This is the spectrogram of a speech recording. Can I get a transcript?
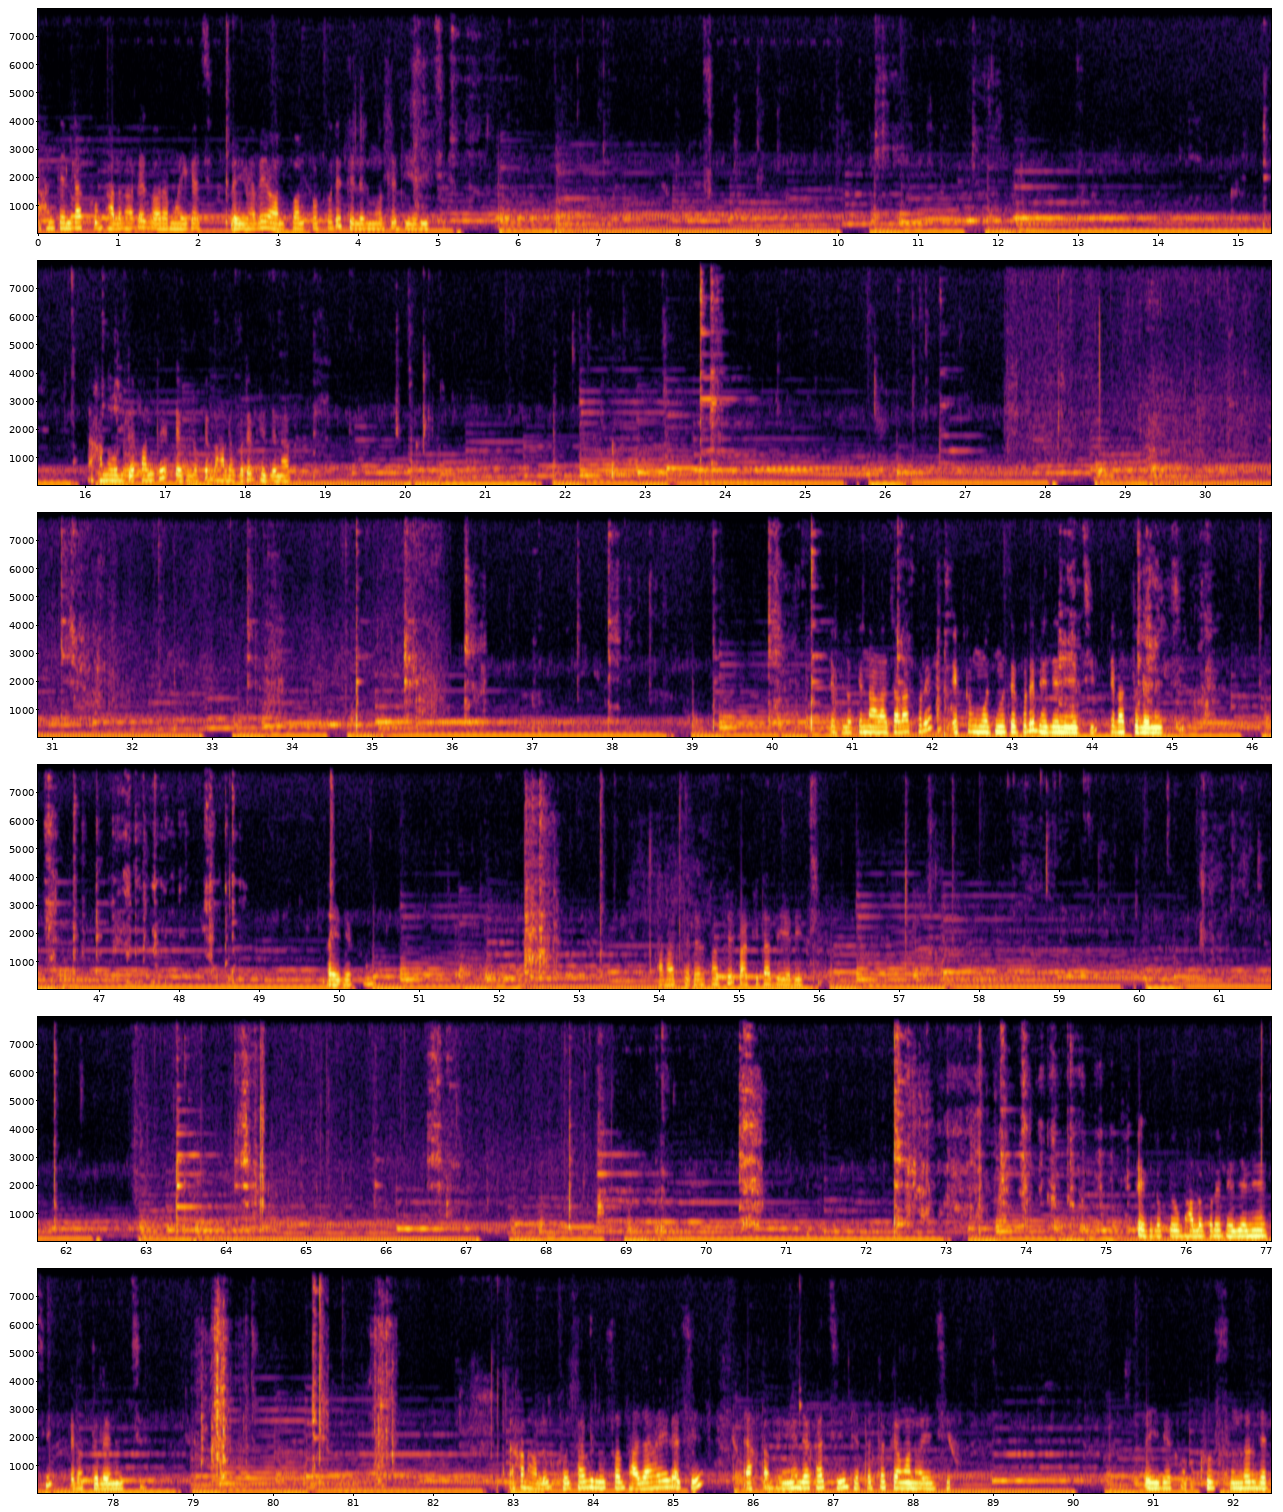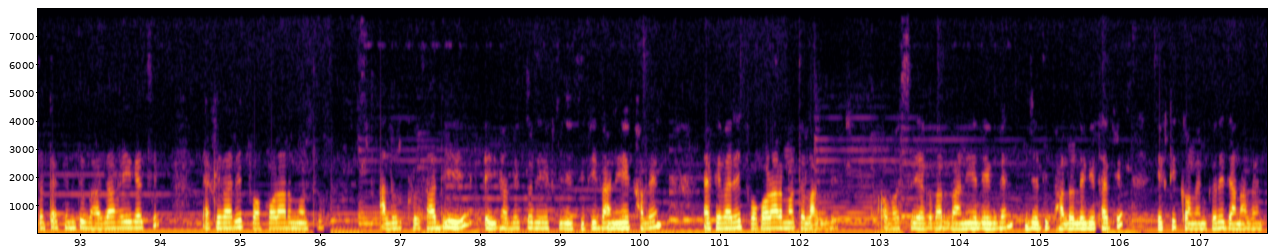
এখন তেলটা খুব ভালোভাবে গরম হয়ে গেছে। এইভাবে অল্প অল্প করে তেলের মধ্যে দিয়ে দিচ্ছি। এখন উল্টে পাল্টে এগুলোকে ভালো করে ভেজে নেব। এগুলোকে নাড়াচাড়া করে একটু মুচমুচে করে ভেজে নিয়েছি, এবার তুলে নিচ্ছি। এই দেখুন। আবার তেলের মধ্যে পাখিটা দিয়ে দিচ্ছি। এগুলোকেও ভালো করে ভেজে নিয়েছি, এবার তুলে নিচ্ছি। এখন আলুর খোসাগুলো সব ভাজা হয়ে গেছে, একটা ভেঙে দেখাচ্ছি, ভেতরটা কেমন হয়েছে। এই দেখুন, খুব সুন্দর ভেতরটা কিন্তু ভাজা হয়ে গেছে, একেবারে পকোড়ার মতো। আলুর খোসা দিয়ে এইভাবে করে একটি রেসিপি বানিয়ে খাবেন, একেবারে পকোড়ার মতো লাগবে। অবশ্যই একবার বানিয়ে দেখবেন। যদি ভালো লেগে থাকে একটি কমেন্ট করে জানাবেন।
